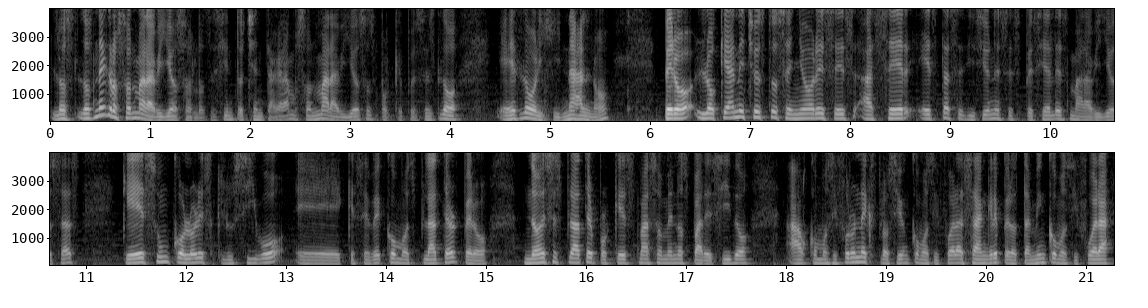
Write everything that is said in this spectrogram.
Los, los, negros son maravillosos, los de 180 gramos son maravillosos porque pues es lo, es lo original, ¿no? Pero lo que han hecho estos señores es hacer estas ediciones especiales maravillosas que es un color exclusivo eh, que se ve como splatter, pero no es splatter porque es más o menos parecido a como si fuera una explosión, como si fuera sangre, pero también como si fuera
